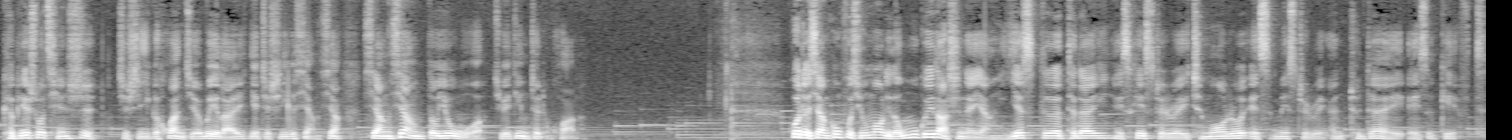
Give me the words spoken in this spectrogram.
可别说前世只是一个幻觉，未来也只是一个想象，想象都由我决定这种话了。或者像《功夫熊猫》里的乌龟大师那样，Yesterday is history, tomorrow is mystery, and today is a gift。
